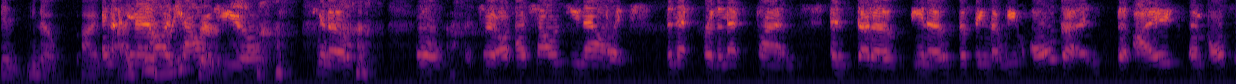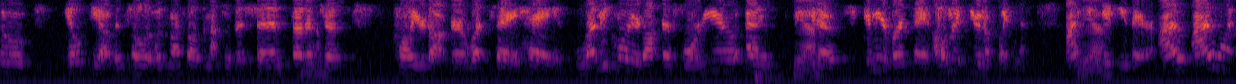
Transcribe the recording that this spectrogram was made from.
it you know i And, i and did now I research challenge you, you know, well, to, I challenge you now, like the next for the next time, instead of you know the thing that we've all done that I am also guilty of until it was myself in that position. Instead of just call your doctor, let's say, hey, let me call your doctor for you, and Yeah. you know, give me your birthday. I'll make you an appointment. I can Yeah. get you there. I I once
